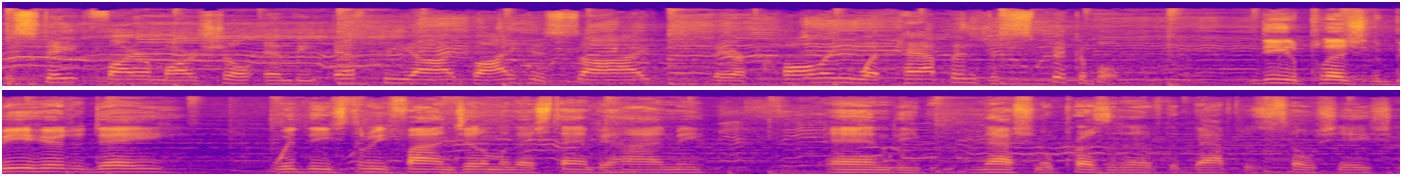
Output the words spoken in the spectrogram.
the state fire marshal, and the FBI by his side. They are calling what happened despicable. Indeed, a pleasure to be here today with these three fine gentlemen that stand behind me and the national president of the Baptist Association.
